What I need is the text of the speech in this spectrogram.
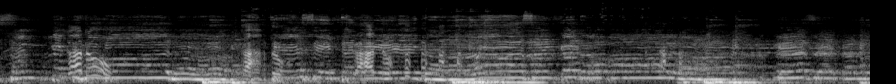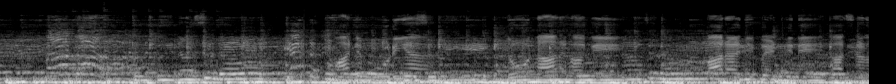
संकट कैसे टलेगा? ਬੈਠੇ ਨੇ ਆਸਣ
